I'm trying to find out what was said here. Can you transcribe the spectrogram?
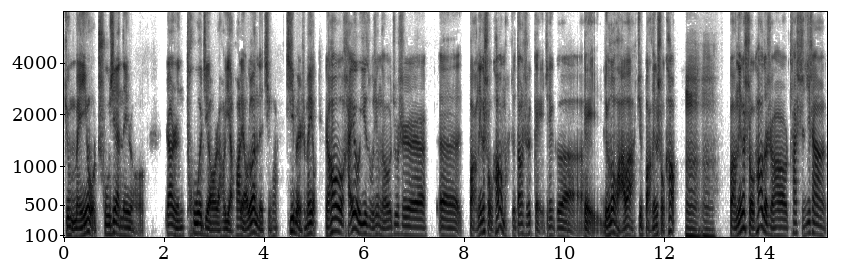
就没有出现那种让人脱焦然后眼花缭乱的情况，基本是没有。然后还有一组镜头就是呃绑那个手铐嘛，就当时给这个给刘德华吧，就绑那个手铐，嗯嗯绑那个手铐的时候，它实际上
